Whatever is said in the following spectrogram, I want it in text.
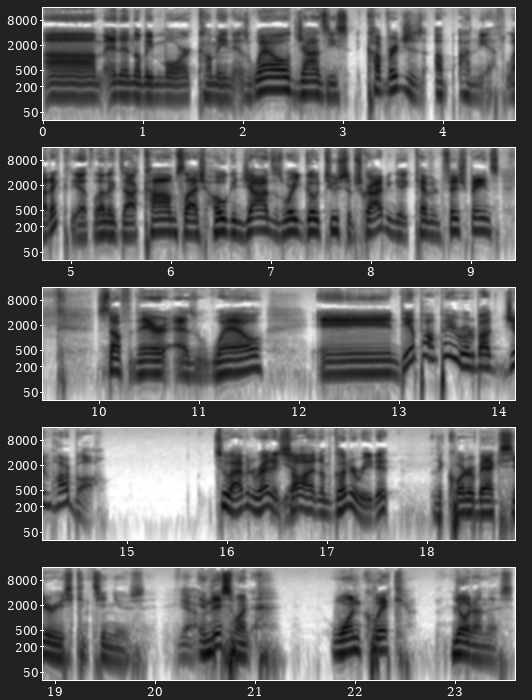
Um, and then there'll be more coming as well. Jahnsy's coverage is up on The Athletic. TheAthletic.com slash Hoge and Jahns is where you go to subscribe. You can get Kevin Fishbain's stuff there as well. And Dan Pompei wrote about Jim Harbaugh, too. I haven't read it, saw it, and I'm going to read it. The quarterback series continues. Yeah. In this one, one quick note on this.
